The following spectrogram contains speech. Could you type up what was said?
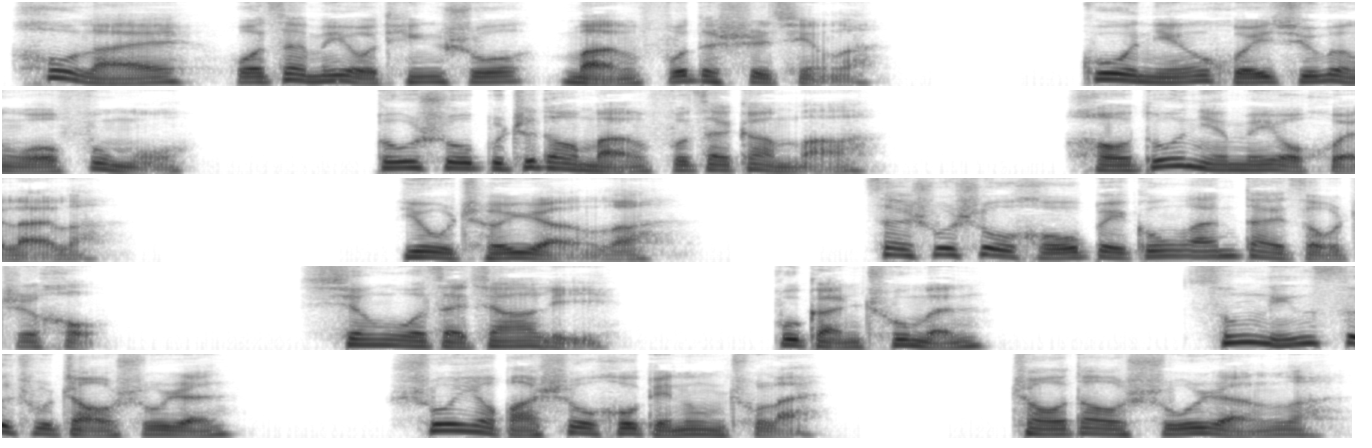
后来我再没有听说满福的事情了。过年回去问我父母，都说不知道满福在干嘛，好多年没有回来了。又扯远了。再说瘦猴被公安带走之后。相窝在家里，不敢出门。松林四处找熟人，说要把瘦猴给弄出来，找到熟人了，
